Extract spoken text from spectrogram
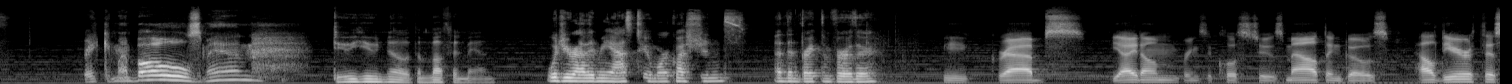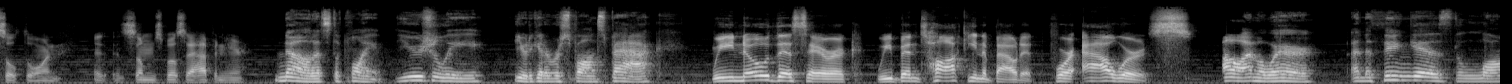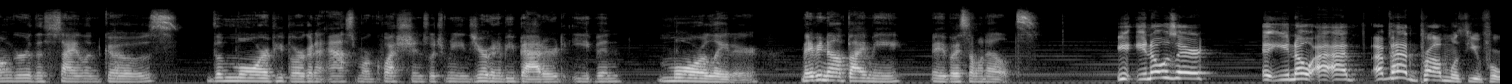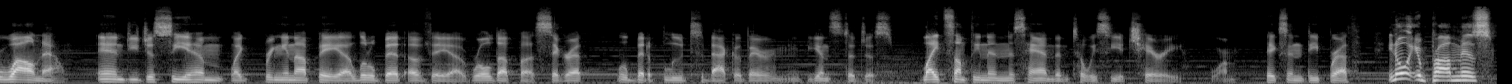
Breaking my balls, man. Do you know the Muffin Man? Would you rather me ask two more questions and then break them further? He grabs the item, brings it close to his mouth, and goes, Haldir Thistlethorn. I- Is something supposed to happen here? No, that's the point. Usually, you would get a response back. We know this, Eric. We've been talking about it for hours. Oh, I'm aware. And the thing is, the longer the silent goes, the more people are going to ask more questions, which means you're going to be battered even more later. Maybe not by me, maybe by someone else. You, you know, Eric. Uh, You know, I, I've I've had a problem with you for a while now, and you just see him like bringing up a, a little bit of a uh, rolled up uh, cigarette, a little bit of blue tobacco there, and he begins to just light something in his hand until we see a cherry form. Takes in a deep breath. You know what your problem is?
